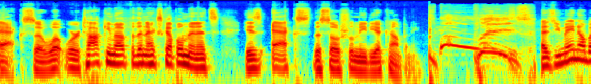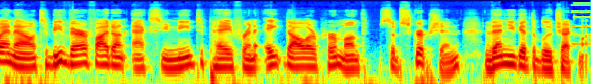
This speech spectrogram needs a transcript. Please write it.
X. So, what we're talking about for the next couple minutes is X, the social media company. Please. As you may know by now, to be verified on X, you need to pay for an $8 per month subscription. Then you get the blue check mark.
